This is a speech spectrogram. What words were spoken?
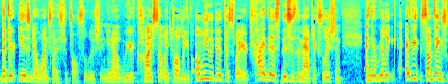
That there is no one size fits all solution. You know, we're constantly told like if only you would do it this way or try this, this is the magic solution. And they're really every some things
